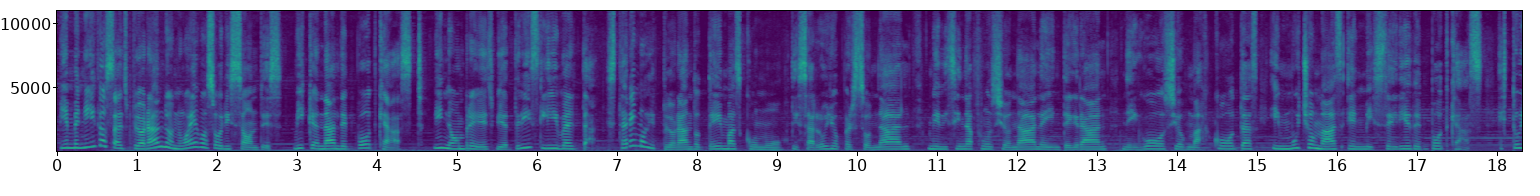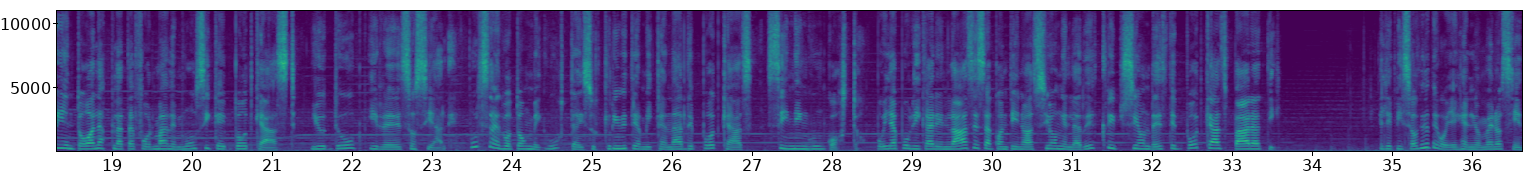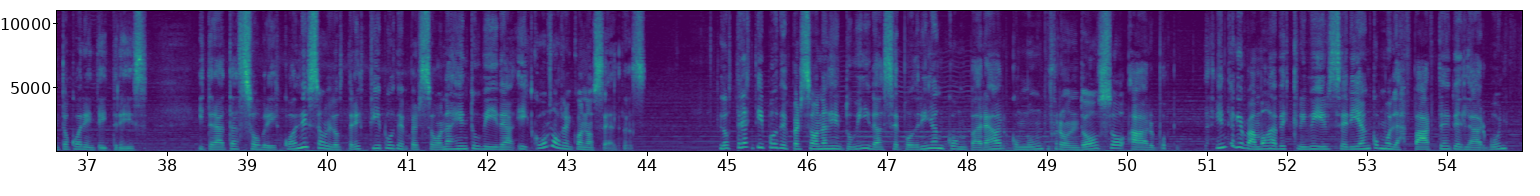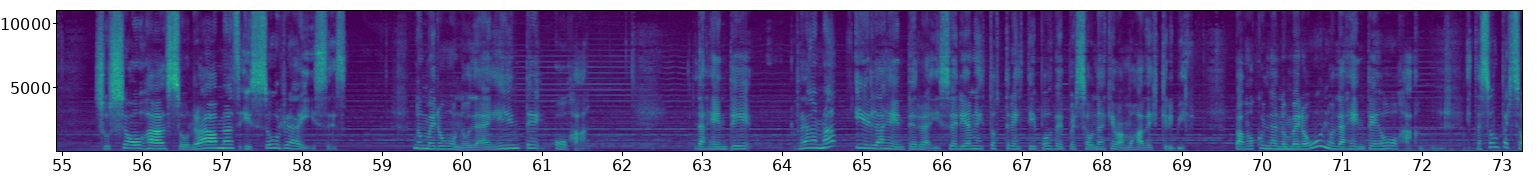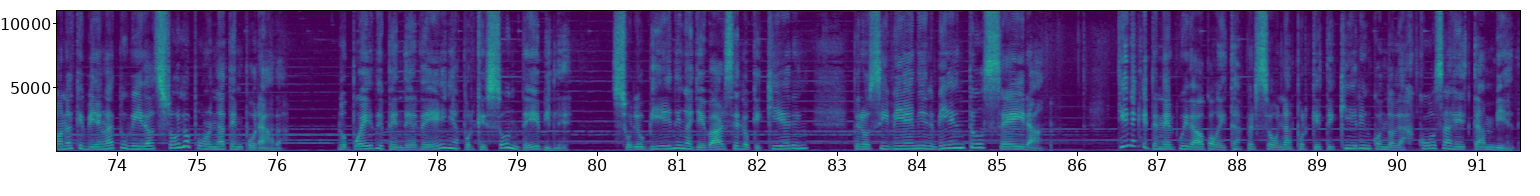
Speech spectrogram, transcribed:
Bienvenidos a Explorando Nuevos Horizontes, mi canal de podcast. Mi nombre es Beatriz Libertad. Estaremos explorando temas como desarrollo personal, medicina funcional e integral, negocios, mascotas y mucho más en mi serie de podcast. Estoy en todas las plataformas de música y podcast YouTube y redes sociales. Pulsa el botón me gusta y suscríbete a mi canal de podcast sin ningún costo. Voy a publicar enlaces a continuación en la descripción de este podcast para ti. El episodio de hoy es el número 143 y trata sobre cuáles son los tres tipos de personas en tu vida y cómo reconocerlos. Los tres tipos de personas en tu vida se podrían comparar como un frondoso árbol la gente que vamos a describir serían como las partes del árbol, sus hojas, sus ramas y sus raíces. Número uno, la gente hoja. La gente rama y la gente raíz. Serían estos tres tipos de personas que vamos a describir. Vamos con la número uno, la gente hoja. Estas son personas que vienen a tu vida solo por una temporada. No puedes depender de ellas porque son débiles. Solo vienen a llevarse lo que quieren, pero si viene el viento, se irán. Tienes que tener cuidado con estas personas porque te quieren cuando las cosas están bien.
